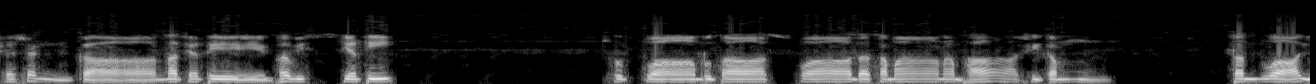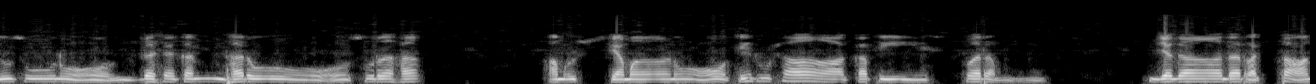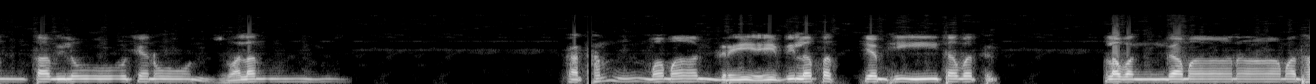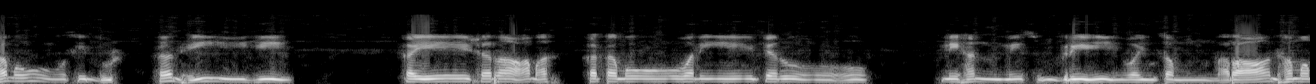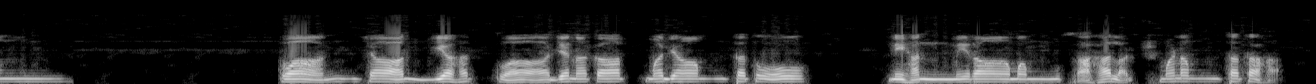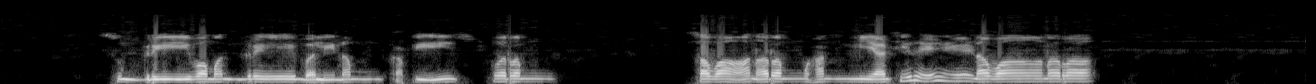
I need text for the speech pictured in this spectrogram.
पातकैर्विमोक्षशङ्का न च ते भविष्यति श्रुत्वामृतास्वादसमानभाषितम् तद्वायुसूनोर्दशकन्धरोऽसुरः अमृष्यमाणोऽतिरुषाकपीश्वरम् जगादरक्तान्तविलोचनोज्ज्वलन् कथम् ममाग्रे विलपस्यभीतवत् प्लवङ्गमानामधमोऽसि दुष्टधीः क एष रामः कतमो वनेचरो निहन्मि सुग्रीवयुतम् नराधमम्। त्वाम् चाद्यहत्वा जनकात्मजाम् ततो निहन्मि रामम् सह लक्ष्मणम् ततः। सुग्रीवमग्रे बलिनम् कपीश्वरम् स वानरम् हन्यचिरेण वानर।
